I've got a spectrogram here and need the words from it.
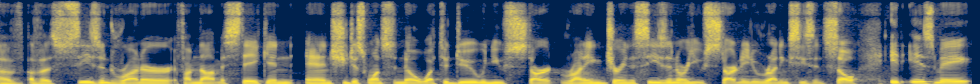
of, of a seasoned runner, if I'm not mistaken, and she just wants to know what to do when you start running during the season or you start a new running season. So it is May.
